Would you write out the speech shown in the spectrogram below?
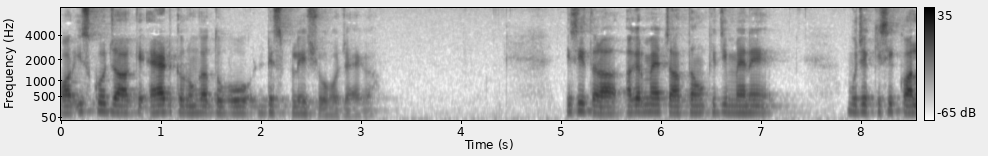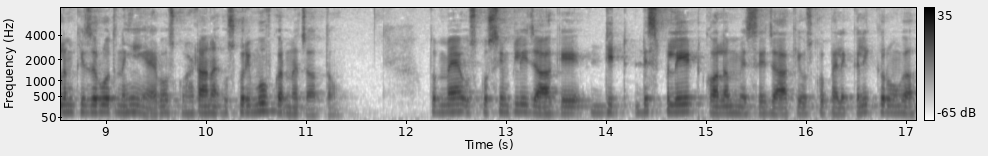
और इसको जाके ऐड करूँगा तो वो डिस्प्ले शो हो जाएगा। इसी तरह अगर मैं चाहता हूँ कि जी मैंने मुझे किसी कॉलम की ज़रूरत नहीं है, मैं उसको हटाना, उसको रिमूव करना चाहता हूँ। तो मैं उसको सिंपली जाके डिस्प्लेट कॉलम में से जाके उसको पहले क्लिक करूँगा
